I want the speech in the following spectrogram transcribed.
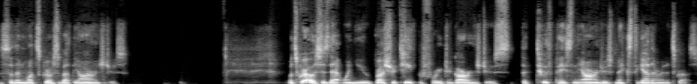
So then what's gross about the orange juice? What's gross is that when you brush your teeth before you drink orange juice, the toothpaste and the orange juice mix together and it's gross.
